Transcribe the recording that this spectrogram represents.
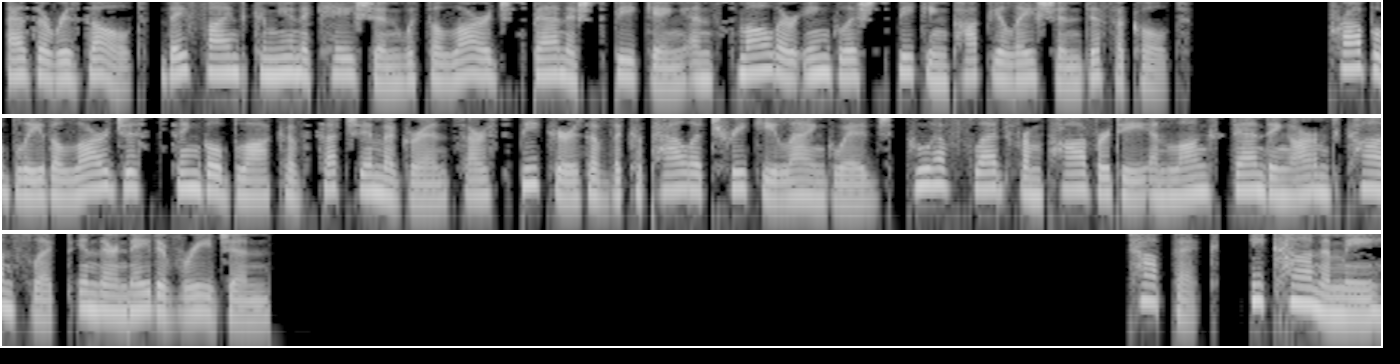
as a result, they find communication with the large Spanish-speaking and smaller English-speaking population difficult. Probably the largest single block of such immigrants are speakers of the Copala Triqui language, who have fled from poverty and long-standing armed conflict in their native region. Economy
